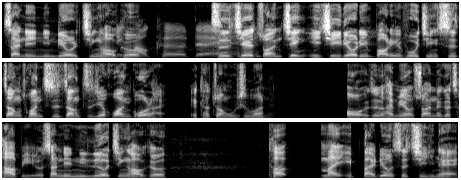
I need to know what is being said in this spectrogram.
三零零六的金豪科，好科，对，直接转进 一七六零宝林富锦，十张换十张，直接换过来，诶，他赚五十万呢。哦，这个还没有算那个差别，有三零零六金豪科，他卖一百六十几呢，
